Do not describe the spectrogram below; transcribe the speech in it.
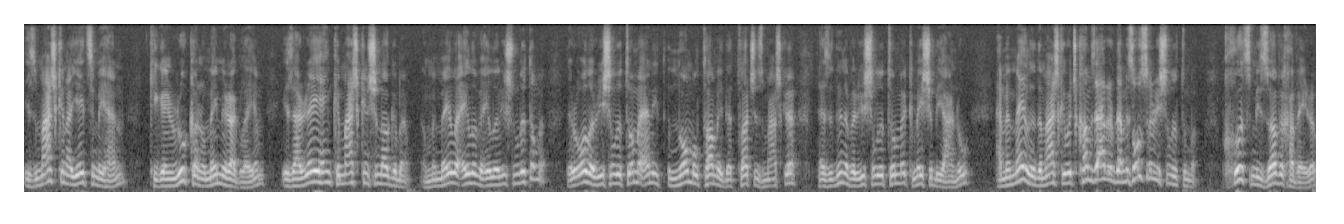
is mashkin ha-yetzim mehen, ki gen rukan u meimi ragleim, is ha-reihen ke mashkin shenogabem. And memela eila ve'ela rishon l'tumah. They're all a rishon l'tumah. Any normal tummy that touches mashka has a din of a rishon l'tumah, k'mesha b'yarnu, and memela, the mashka which comes out of them is also a rishon l'tumah. Chutz mizov v'chaveirav,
